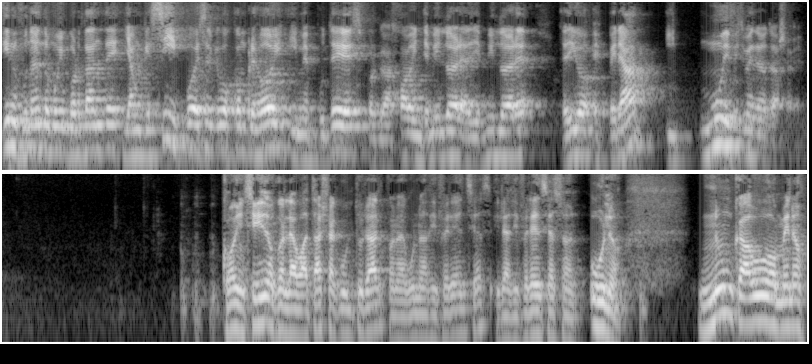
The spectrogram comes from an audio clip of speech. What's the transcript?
tiene un fundamento muy importante. Y aunque sí puede ser que vos compres hoy y me putees porque bajó a 20 mil dólares, a 10 mil dólares, te digo, esperá y muy difícilmente no te vaya bien. Coincido con la batalla cultural, con algunas diferencias, y las diferencias son, uno, nunca hubo menos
